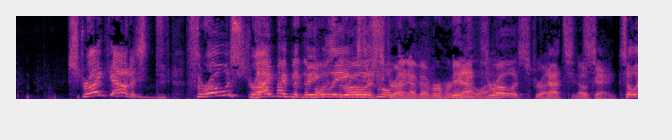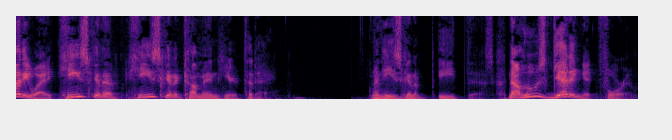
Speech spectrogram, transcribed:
strike out is throw a strike. That might be the the big most leagues. original thing I've ever heard Maybe that throw live. a strike. That's insane. Okay. So anyway, he's gonna he's gonna come in here today, and he's gonna eat this. Now, who's getting it for him?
